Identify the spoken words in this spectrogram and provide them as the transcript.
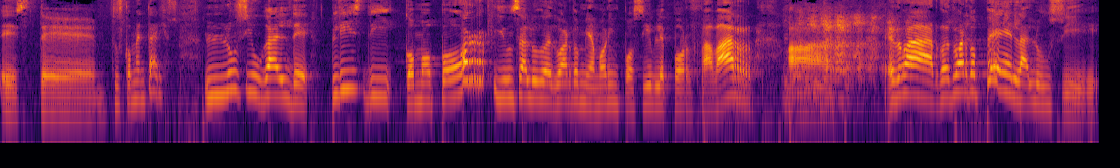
este tus comentarios. Lucy Ugalde, please di como por y un saludo a Eduardo, mi amor imposible, por favor. Ay, Eduardo, Eduardo, pela, Lucy.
